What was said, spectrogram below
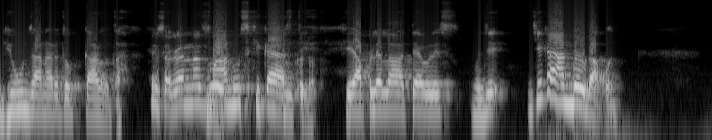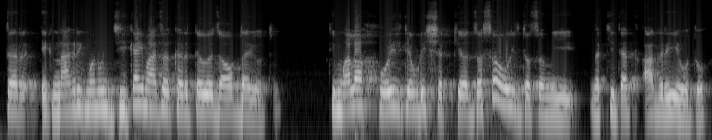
घेऊन जाणारा तो काळ होता. हे सगळ्यांनाच माणूस की काय असते. हे आपल्याला त्यावेळेस म्हणजे जे काय अनुभवलं आपण. तर एक नागरिक म्हणून जी काही माझं कर्तव्य जबाबदारी होती ती मला होईल तेवढी शक्य जसं होईल तसं मी नक्की त्यात आग्रही होतो.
